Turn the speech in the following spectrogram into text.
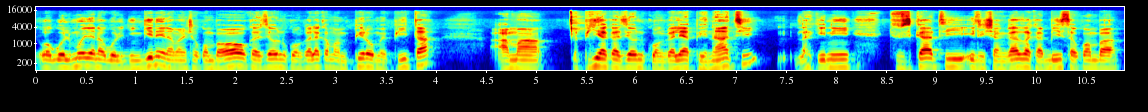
wa goli moja na goli jingine inamaanisha kwamba wao kazi yao ni kuangalia kama mpira umepita ama pia kazi yao ni kuangalia penati lakini juzi kati ilishangaza kabisa kwamba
